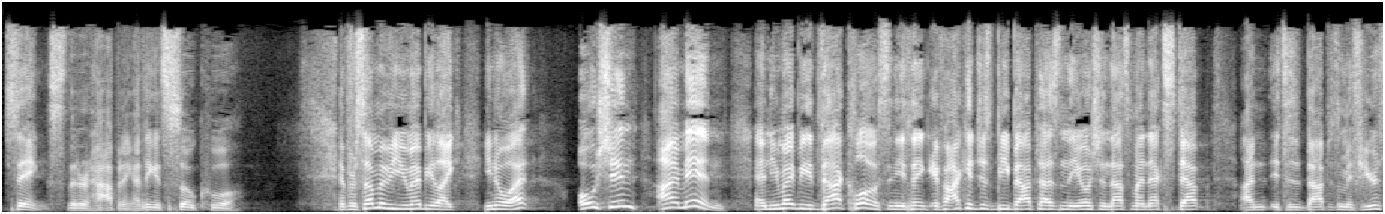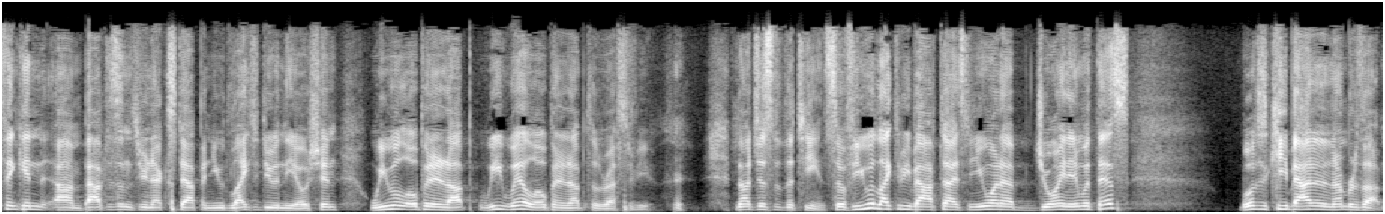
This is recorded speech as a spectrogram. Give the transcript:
things that are happening. I think it's so cool. And for some of you, you might be like, you know what? Ocean, I'm in. And you might be that close and you think, if I could just be baptized in the ocean, that's my next step. it's a baptism. If you're thinking um, baptism is your next step and you'd like to do in the ocean, we will open it up. We will open it up to the rest of you, not just to the teens. So if you would like to be baptized and you want to join in with this, we'll just keep adding the numbers up.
